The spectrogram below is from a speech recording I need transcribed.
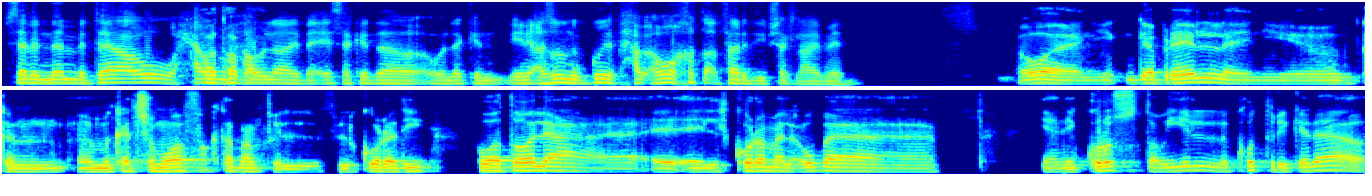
ساب النام بتاعه وحاول طبعا. محاولة بائسه كده ولكن يعني أظن الجون اتحمل هو خطأ فردي بشكل عام يعني. هو يعني جبريل يعني كان ما كانش موفق طبعا في في الكرة دي. هو طالع آه، الكرة ملعوبة يعني cross طويل قطري كده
